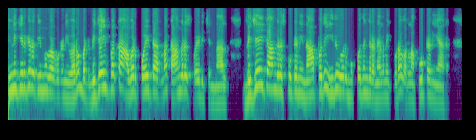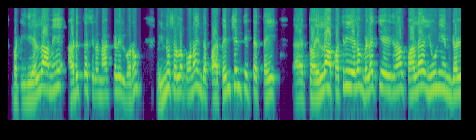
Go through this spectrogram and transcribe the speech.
இன்னைக்கு இருக்கிற திமுக கூட்டணி வரும். பட் விஜய் பக்கம் அவர் போயிட்டாருன்னா காங்கிரஸ் போயிடுச்சுன்னால் விஜய் காங்கிரஸ் கூட்டணி நாற்பது இது ஒரு முப்பதுங்கிற நிலைமை கூட வரலாம் கூட்டணியாக. பட் இது எல்லாமே அடுத்த சில நாட்களில் வரும். இன்னும் சொல்ல போனா இந்த ப- பென்ஷன் திட்டத்தை இப்ப எல்லா பத்திரிகைகளும் விளக்கி எழுதினால் பல யூனியன்கள்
